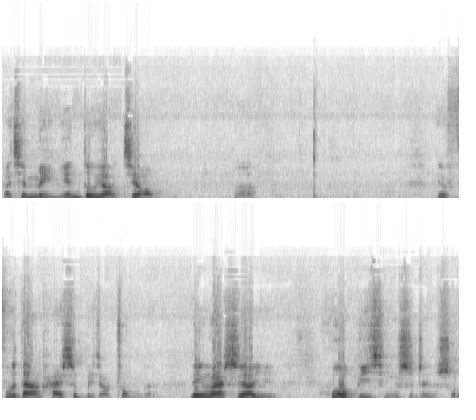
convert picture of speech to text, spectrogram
而且每年都要交，啊。那负担还是比较重的。另外是要以货币形式征收，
